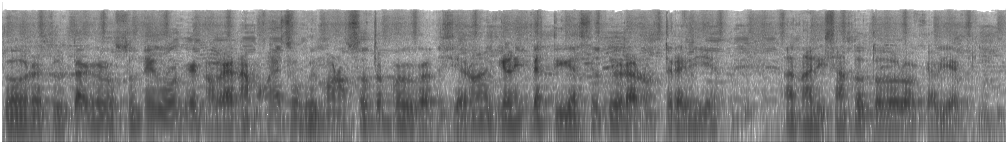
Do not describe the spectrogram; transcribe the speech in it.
Pero resulta que los únicos que nos ganamos eso fuimos nosotros, porque cuando hicieron aquí la investigación duraron tres días analizando todo lo que había aquí.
